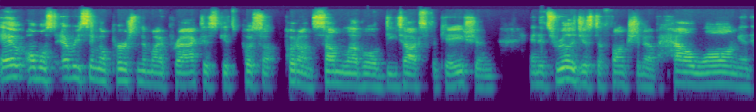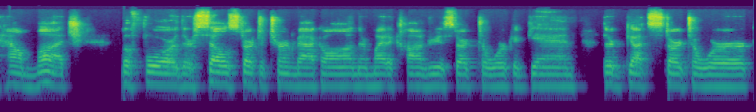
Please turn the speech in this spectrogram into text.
ev- almost every single person in my practice gets put on, put on some level of detoxification. And it's really just a function of how long and how much before their cells start to turn back on, their mitochondria start to work again, their guts start to work.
